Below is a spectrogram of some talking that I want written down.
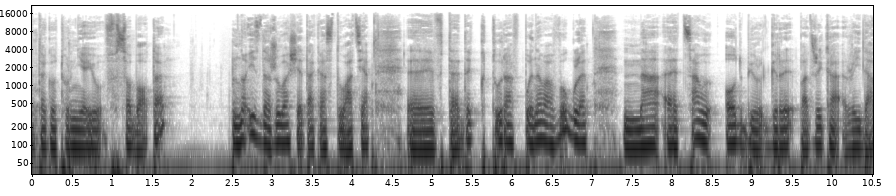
y, tego turnieju w sobotę. No i zdarzyła się taka sytuacja e, wtedy, która wpłynęła w ogóle na e, cały odbiór gry Patricka Reeda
